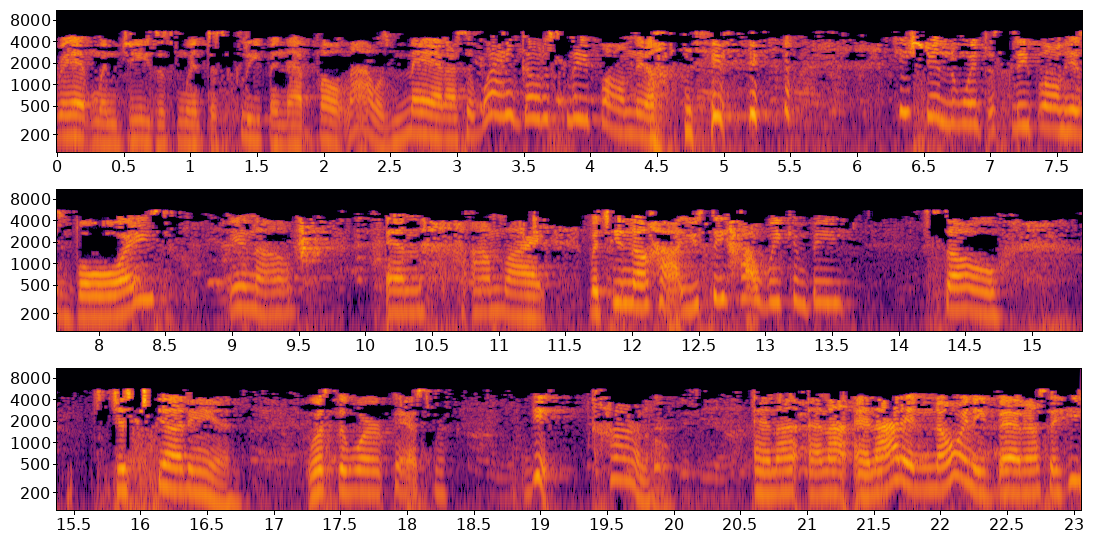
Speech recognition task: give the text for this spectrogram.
read when Jesus went to sleep in that boat, and I was mad. I said, "Why he go to sleep on them? he shouldn't have went to sleep on his boys, you know." And I'm like, but you know how you see how we can be so just shut in. What's the word, Pastor? Get carnal. And I and I and I didn't know any better. I said he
